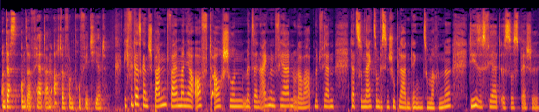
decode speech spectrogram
und dass unser Pferd dann auch davon profitiert. Ich finde das ganz spannend, weil man ja oft auch schon mit seinen eigenen Pferden oder überhaupt mit Pferden dazu neigt, so ein bisschen Schubladendenken zu machen. Ne? Dieses Pferd ist so special,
